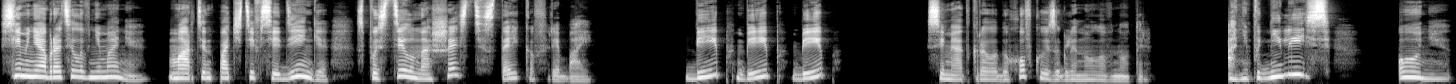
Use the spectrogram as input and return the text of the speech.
Сими не обратила внимания. Мартин почти все деньги спустил на шесть стейков рибай. «Бип, бип, бип!» Сими открыла духовку и заглянула внутрь. «Они поднялись!» «О, нет,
